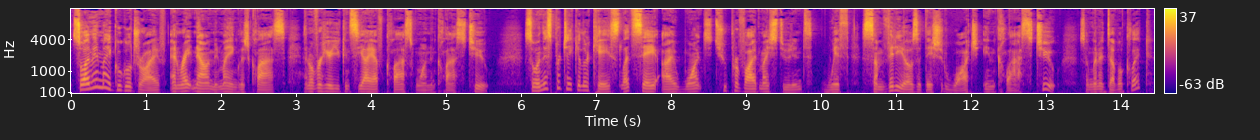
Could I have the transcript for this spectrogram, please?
So I'm in my Google Drive and right now I'm in my English class and over here you can see I have class 1 and class 2. So in this particular case, let's say I want to provide my students with some videos that they should watch in class 2. So I'm going to double click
